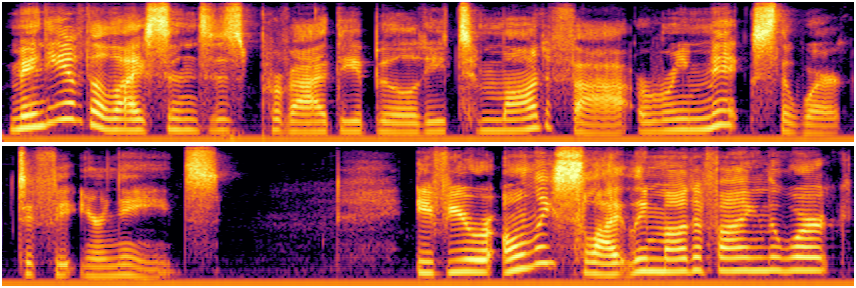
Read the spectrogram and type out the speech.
Many of the licenses provide the ability to modify or remix the work to fit your needs. If you are only slightly modifying the work,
